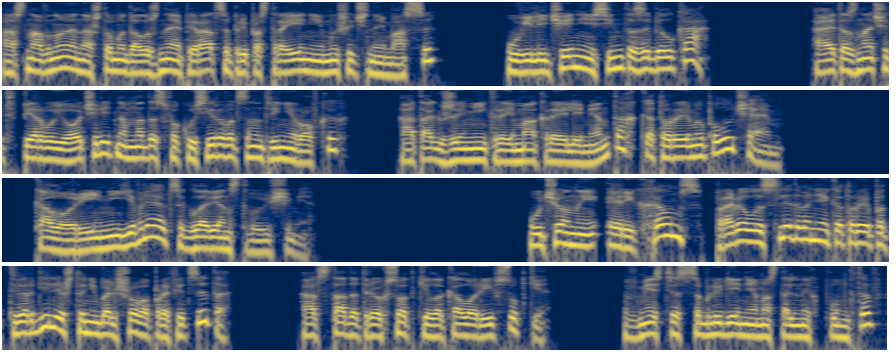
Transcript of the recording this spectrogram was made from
Основное, на что мы должны опираться при построении мышечной массы, увеличение синтеза белка. А это значит, в первую очередь нам надо сфокусироваться на тренировках, а также микро- и макроэлементах, которые мы получаем. Калории не являются главенствующими. Ученый Эрик Хелмс провел исследования, которые подтвердили, что небольшого профицита от 100 до 300 килокалорий в сутки вместе с соблюдением остальных пунктов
